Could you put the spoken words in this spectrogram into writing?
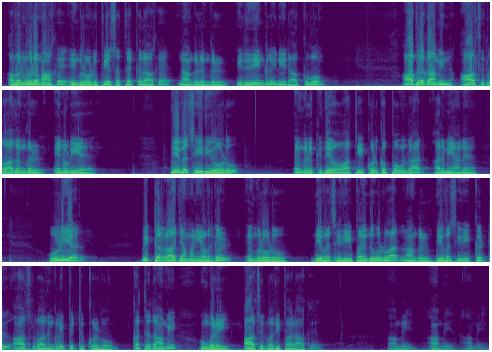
அவர் மூலமாக எங்களோடு பேசத்தக்கதாக நாங்கள் எங்கள் இருதயங்களை நீராக்குவோம். ஆபிரகாமின் ஆசிர்வாதங்கள் என்னுடைய தெய்வ செய்தியோடு எங்களுக்கு தேவ வார்த்தையை கொடுக்கப் போகின்றார். அருமையான ஊழியர் விக்டர் ராஜாமணி அவர்கள் எங்களோடு தேவ செய்தியை பகிர்ந்து கொள்வார். நாங்கள் தேவ செய்தியை கேட்டு ஆசிர்வாதங்களை பெற்றுக்கொள்வோம். கத்ததாமே உங்களை ஆசிர்வதிப்பாராக. ஆமேன் ஆமேன் ஆமேன்.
